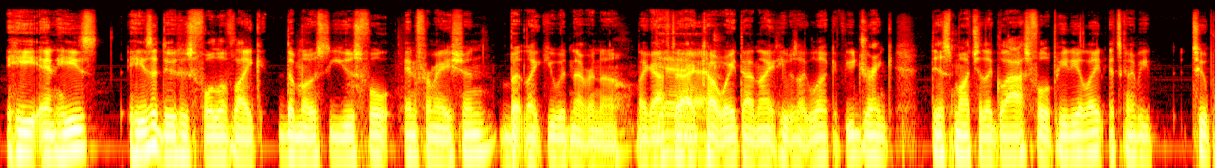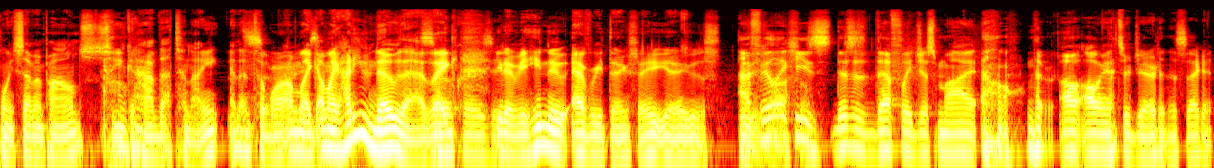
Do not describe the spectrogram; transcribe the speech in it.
he and he's he's a dude who's full of like the most useful information, but like you would never know. Like after I cut weight that night, he was like, "Look, if you drink this much of the glass full of Pedialyte, it's gonna be." 2.7 pounds so you can have that tonight and then That's so tomorrow i'm like i'm like how do you know that So like crazy. you know what I mean? he knew everything so he, yeah he was I feel like he's. This is definitely just my. I'll, I'll answer Jared in a second.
